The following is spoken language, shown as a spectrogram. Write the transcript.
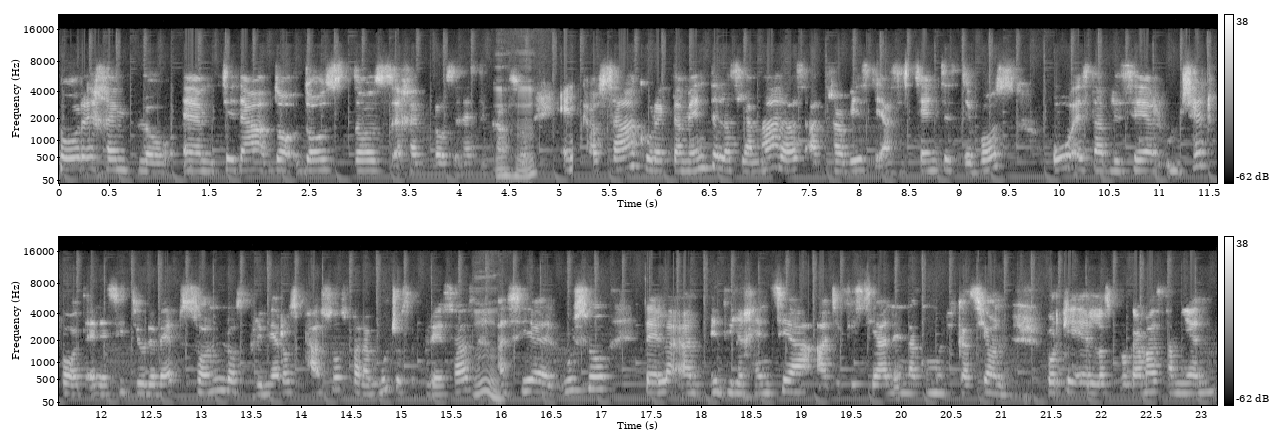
Por ejemplo, em, te da dos, dos, ejemplos en este caso. Encauzar correctamente las llamadas a través de asistentes de voz o establecer un chatbot en el sitio de web son los primeros pasos para muchas empresas mm. hacia el uso de la inteligencia artificial en la comunicación, porque los programas también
